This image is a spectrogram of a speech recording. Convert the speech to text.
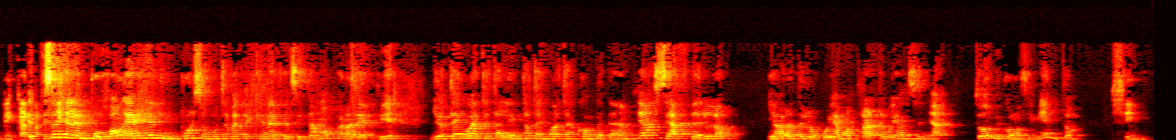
Me encanta. Ese es el empujón, es el impulso muchas veces que necesitamos para decir, yo tengo este talento, tengo estas competencias, sé hacerlo y ahora te lo voy a mostrar, te voy a enseñar todo mi conocimiento. Sí,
